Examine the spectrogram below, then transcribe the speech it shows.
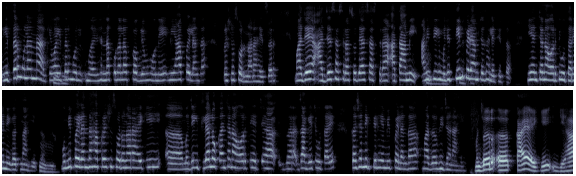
इतर मुलांना किंवा. इतर मुल ह्यांना कुणाला प्रॉब्लेम होऊ नये मी हा पहिल्यांदा प्रश्न सोडणार आहे सर माझे आजे सासरा असू द्या सासरा आता आम्ही आम्ही ती. म्हणजे तीन पिढ्या आमच्या झाल्या तिथं की यांच्या नावावरती उतारे निघत नाहीत मग मी पहिल्यांदा हा प्रश्न सोडवणार आहे की म्हणजे इथल्या लोकांच्या नावावरती ह्याचे ह्या घरा- जागेचे उतारे कसे निघतील हे मी पहिल्यांदा माझं विजन आहे म्हणजे काय आहे की ज्या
